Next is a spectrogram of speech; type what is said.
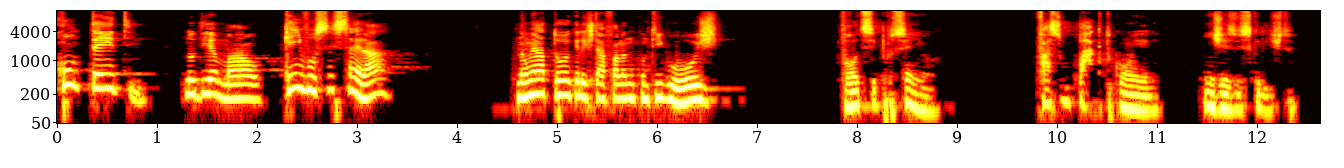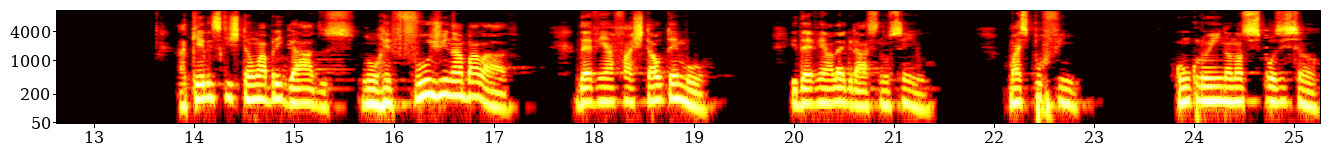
contente no dia mau. Quem você será? Não é à toa que Ele está falando contigo hoje. Volte-se para o Senhor. Faça um pacto com Ele em Jesus Cristo. Aqueles que estão abrigados no refúgio inabalável devem afastar o temor e devem alegrar-se no Senhor. Mas por fim, concluindo a nossa exposição,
